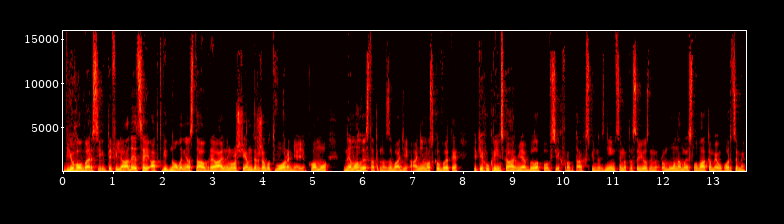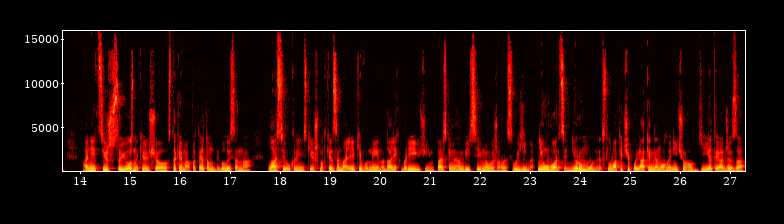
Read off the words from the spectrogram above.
В його версії дефіляди цей акт відновлення став реальним рушієм державотворення, якому не могли стати на заваді ані московити, яких українська армія била по всіх фронтах спільно з німцями та союзними румунами, словаками, угорцями, ані ці ж союзники, що з таким апетитом дивилися на ласі українські шматки земель, які вони надалі хворіючи імперськими амбіціями вважали своїми. Ні угорці, ні румуни, словаки чи поляки не могли нічого вдіяти, адже за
